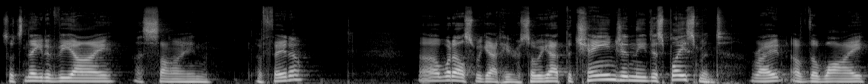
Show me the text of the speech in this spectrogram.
So it's negative vi, a sine of theta. Uh, what else we got here? So we got the change in the displacement, right, of the y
